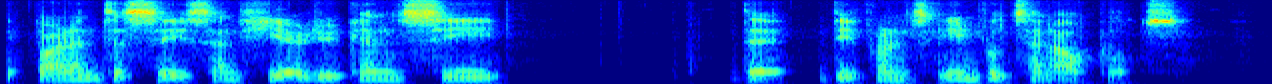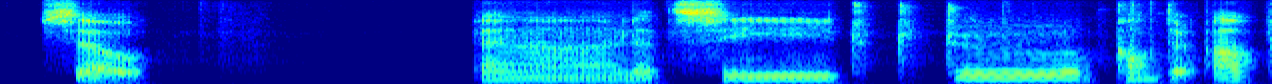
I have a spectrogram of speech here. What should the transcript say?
the parentheses, and here you can see the different inputs and outputs. So uh, let's see, counter up.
